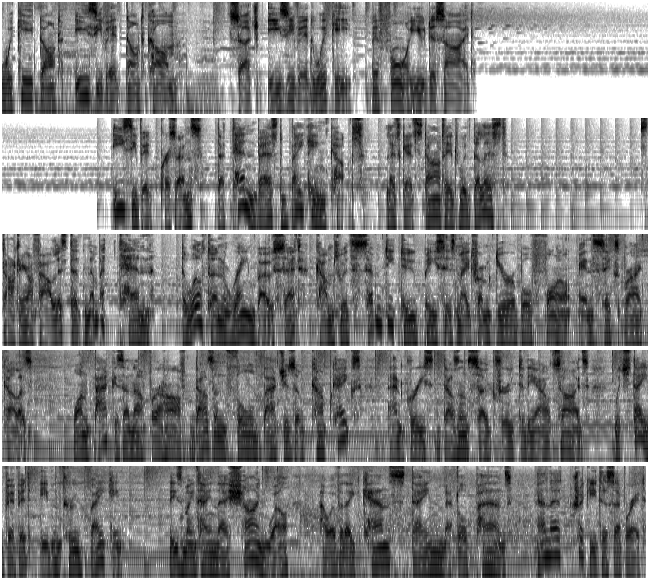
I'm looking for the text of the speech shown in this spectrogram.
wiki.ezvid.com. Search Ezvid Wiki before you decide. Ezvid presents the 10 best baking cups. Let's get started with the list. Starting off our list at number 10. The Wilton Rainbow set comes with 72 pieces made from durable foil in six bright colors. One pack is enough for a half dozen full batches of cupcakes, and grease doesn't soak through to the outsides, which stay vivid even through baking. These maintain their shine well, however they can stain metal pans, and they're tricky to separate.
